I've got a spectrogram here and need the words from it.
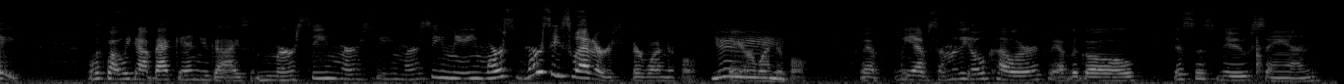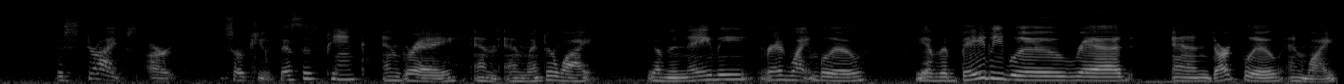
Yay! Look what we got back in, you guys. Mercy, mercy, mercy me. Mercy, mercy sweaters. They're wonderful. Yay. They are wonderful. We have we have some of the old colors. We have the gold. This is new sand. The stripes are so cute. This is pink and gray and, and winter white. We have the navy, red, white, and blue. We have the baby blue, red, and dark blue and white.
